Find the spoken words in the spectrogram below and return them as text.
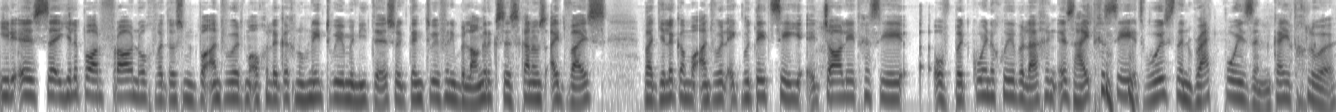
Hier is 'n hele paar vrae nog wat ons moet beantwoord, maar ongelukkig nog net 2 minute. So ek dink twee van die belangrikstes kan ons uitwys wat jy kan beantwoord. Ek moet net sê Charlie het gesê of Bitcoin 'n goeie belegging is. Hy het gesê it's worse than rat poison. Kan jy dit glo?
